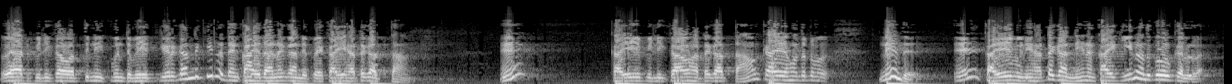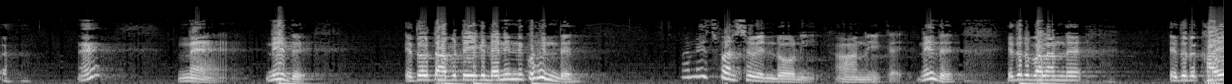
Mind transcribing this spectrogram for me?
ඔයාට පිළිකාවත්තින ඉක්මට බේත් කරගන්න කියලා දැන් කය දන ගන්න පැ කයි හටගත්තාම. කයේ පිළිකාව හටගත්තාම කය හොඳට නේද? කයමනි හට ගන්න එන කය කිය නොද කෝල් කරලා? නෑ. නේද? එතවට අපිට ඒක දැනන්න කොහෙන්ද? අන ස්පර්ශ වෙන්ඩෝනි ආනකයි නේද? එතට බලන්ඩ එතට කය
